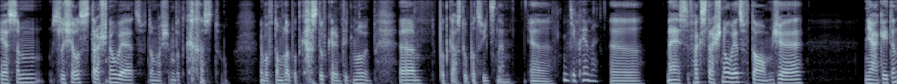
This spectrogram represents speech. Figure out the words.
Já jsem slyšel strašnou věc v tom vašem podcastu nebo v tomhle podcastu, v kterém teď mluvím, uh, podcastu pod Svícnem. Uh, Děkujeme. Uh, ne, fakt strašnou věc v tom, že nějaký ten,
